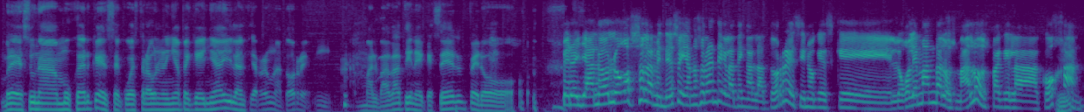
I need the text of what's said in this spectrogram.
Hombre, es una mujer que secuestra a una niña pequeña y la encierra en una torre. Mm, Malvada tiene que ser, pero. Pero ya no luego solamente eso, ya no solamente que la tenga en la torre, sino que es que luego le manda a los malos para que la cojan.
